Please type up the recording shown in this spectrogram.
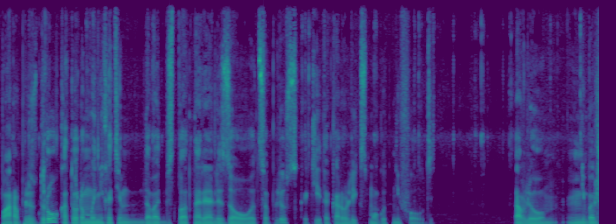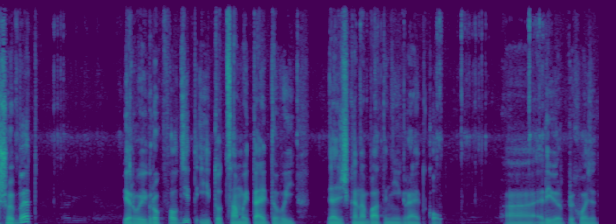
пара плюс дро, которым мы не хотим давать бесплатно реализовываться, плюс какие-то король X могут не фолдить. Ставлю небольшой бет. Первый игрок фолдит, и тот самый тайтовый дядечка на бата не играет кол. А, ривер приходит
